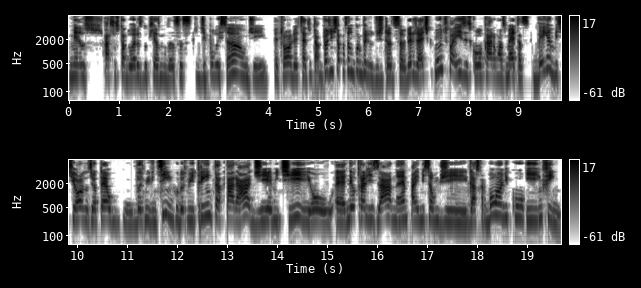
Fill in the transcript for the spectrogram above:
menos assustadoras do que as mudanças de poluição, de petróleo, etc. Então a gente está passando por um período de transição energética. Muitos países colocaram as metas bem ambiciosas de até 2025, 2030, parar de emitir ou é, neutralizar né, a emissão de gás carbônico e, enfim,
